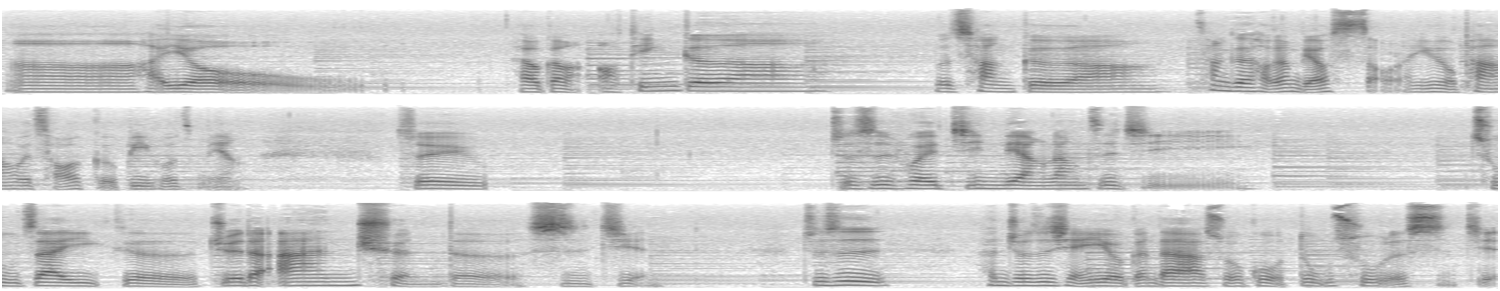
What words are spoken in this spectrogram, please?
嗯、还有还有干嘛？哦，听歌啊，或唱歌啊。唱歌好像比较少了，因为我怕会吵到隔壁或怎么样，所以就是会尽量让自己处在一个觉得安全的时间。就是很久之前也有跟大家说过独处的时间，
